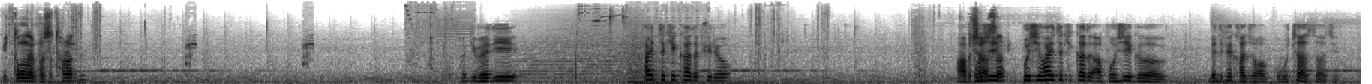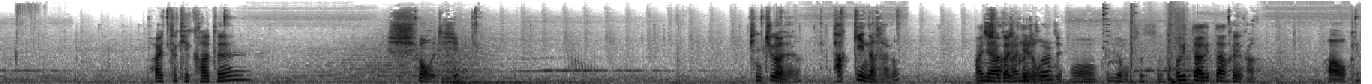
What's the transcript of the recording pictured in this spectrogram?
윗동네 벌써 털었네? 여기 메디 화이트 키카드 필요 아 못 보시 찾았어? 보시 화이트 키카드 아 보시 그 메디팩 가져갖고 못 찾았어 아직 화이트 키 카드 씨발 어디지? 핀 찍어야 되나? 밖에 있나 설마? 아니야 지금까지 그런 적 아닐걸? 없는데? 어 그런 적 없었어 여기 있다 여기 있다 그니까 아 오케이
